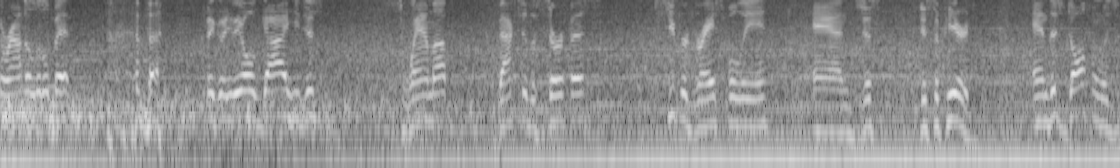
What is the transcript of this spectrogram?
Around a little bit. the, the, the old guy, he just swam up back to the surface super gracefully and just disappeared. And this dolphin was,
